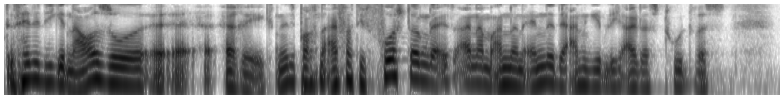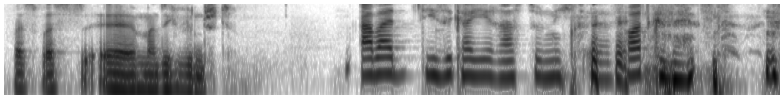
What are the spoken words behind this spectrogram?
Das hätte die genauso äh, äh, erregt. Ne? Die brauchten einfach die Vorstellung, da ist einer am anderen Ende, der angeblich all das tut, was, was, was äh, man sich wünscht. Aber diese Karriere hast du nicht äh, fortgesetzt.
